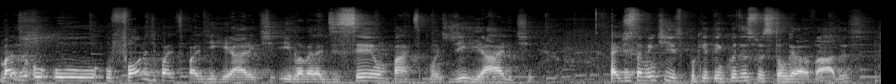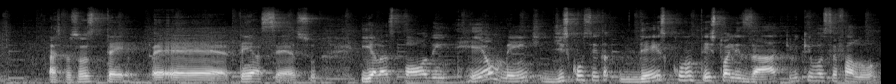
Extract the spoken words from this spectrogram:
Mas o, o, o fora de participar de reality e, na verdade, de ser um participante de reality é justamente isso, porque tem coisas que estão gravadas, as pessoas têm, é, é, têm acesso e elas podem realmente descontextua- descontextualizar aquilo que você falou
